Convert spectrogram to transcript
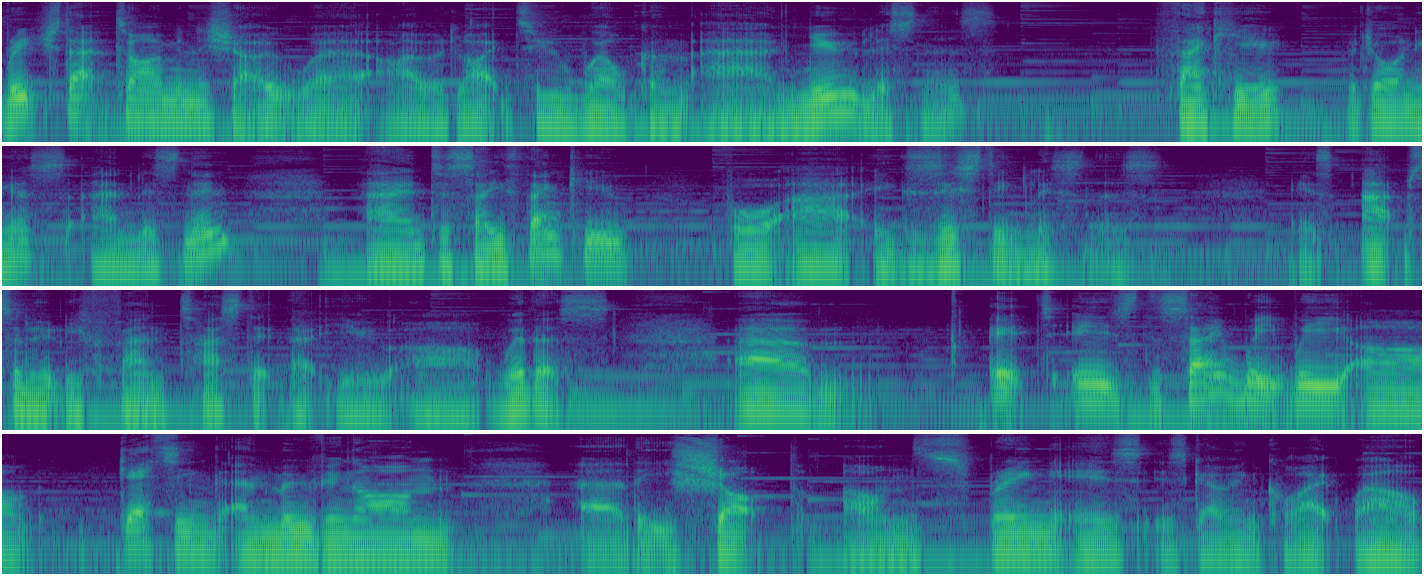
reached that time in the show where I would like to welcome our new listeners thank you for joining us and listening, and to say thank you for our existing listeners. It's absolutely fantastic that you are with us. Um, it is the same. We we are getting and moving on. Uh, the shop on Spring is is going quite well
